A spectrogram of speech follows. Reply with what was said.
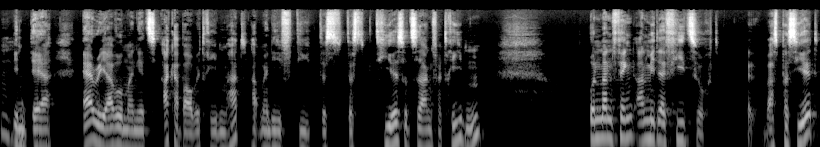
Mhm. In der Area, wo man jetzt Ackerbau betrieben hat, hat man die, die, das, das Tier sozusagen vertrieben. Und man fängt an mit der Viehzucht. Was passiert?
